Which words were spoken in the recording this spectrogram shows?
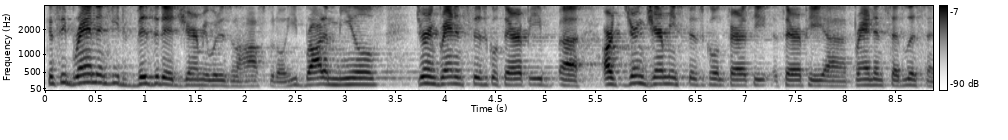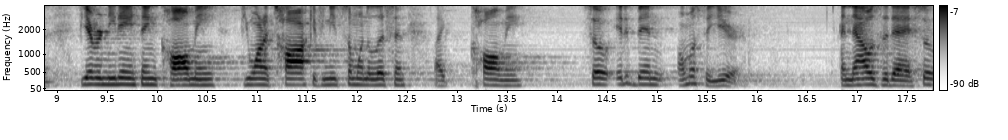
Because, see, Brandon, he'd visited Jeremy when he was in the hospital. He brought him meals. During Brandon's physical therapy, uh, or during Jeremy's physical therapy, therapy uh, Brandon said, Listen, if you ever need anything, call me. If you want to talk, if you need someone to listen, like, call me. So it had been almost a year. And now is the day. So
